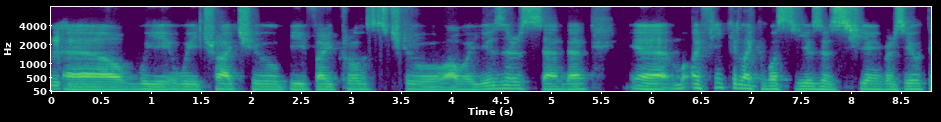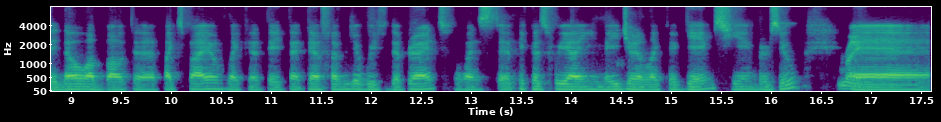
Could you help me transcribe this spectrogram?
Mm-hmm. Uh, we we try to be very close to our users and then yeah, I think like most users here in Brazil, they know about uh, PagSmile, like uh, they they're familiar with the brand once they, because we are in major like uh, games here in Brazil, right? Uh,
